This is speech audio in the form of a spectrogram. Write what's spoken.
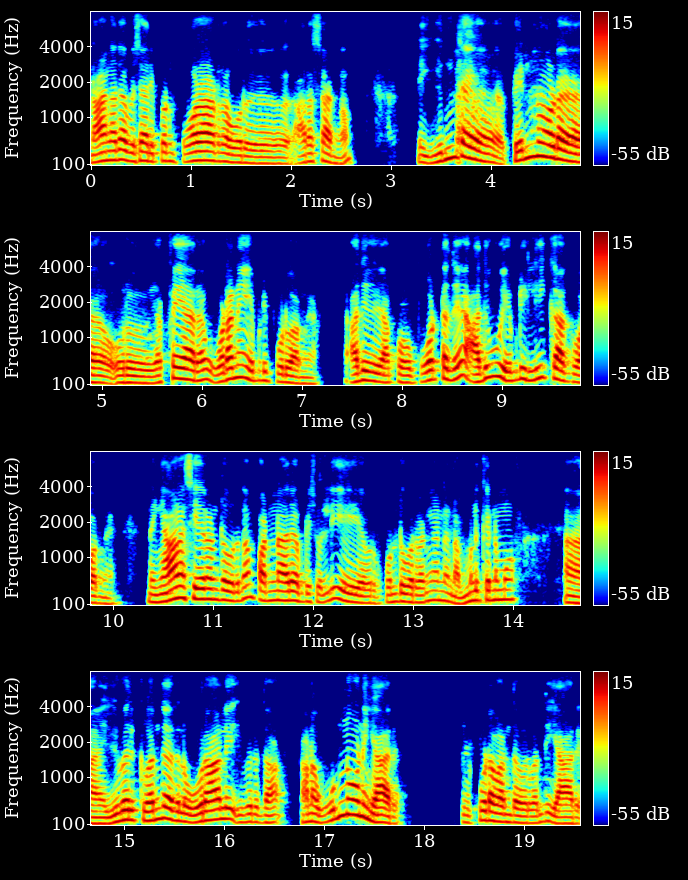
நாங்கள் தான் விசாரிப்போம்னு போராடுற ஒரு அரசாங்கம். இந்த பெண்ணோட ஒரு எஃப்ஐஆரை உடனே எப்படி போடுவாங்க? அது அப்போ போட்டது அதுவும் எப்படி லீக் ஆக்குவாங்க? இந்த ஞானசேரன்றவர் தான் பண்ணாரு அப்படி சொல்லி அவர் கொண்டு வர்றாங்க. ஆனால் நம்மளுக்கு என்னமோ இவருக்கு வந்து அதில் ஒரு ஆள் இவர் தான். ஆனால் இன்னொன்று யாரு? கூட வந்தவர் வந்து யாரு?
